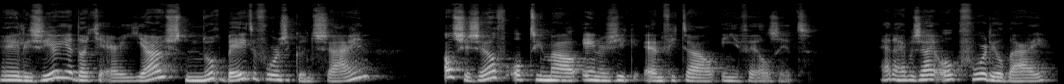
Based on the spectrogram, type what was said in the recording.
realiseer je dat je er juist nog beter voor ze kunt zijn als je zelf optimaal energiek en vitaal in je vel zit. daar hebben zij ook voordeel bij.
